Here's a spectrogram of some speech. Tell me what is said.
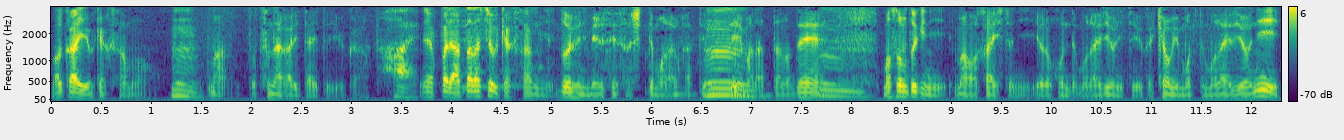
若いお客様を、うん。まあ、とつながりたいというか、はい。やっぱり新しいお客さんにどういうふうにメルセデスを知ってもらうかっていうのがテーマだったので、うんまあその時に、まあ若い人に喜んでもらえるようにというか、興味持ってもらえるように、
